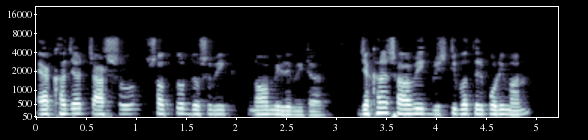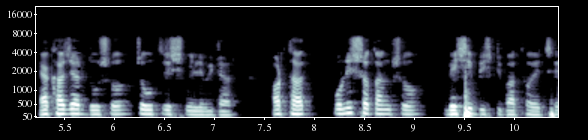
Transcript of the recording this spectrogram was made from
এক হাজার চারশো সত্তর দশমিক ন মিলিমিটার। যেখানে স্বাভাবিক বৃষ্টিপাতের পরিমাণ এক হাজার দুশো চৌত্রিশ মিলিমিটার, অর্থাৎ উনিশ শতাংশ বেশি বৃষ্টিপাত হয়েছে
